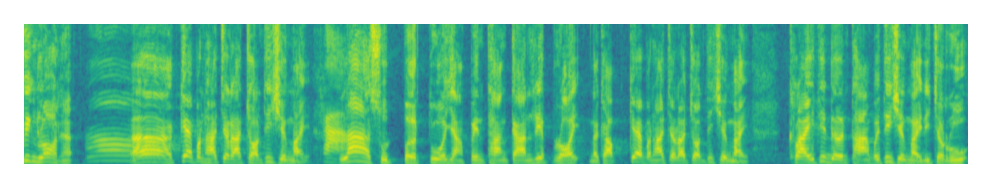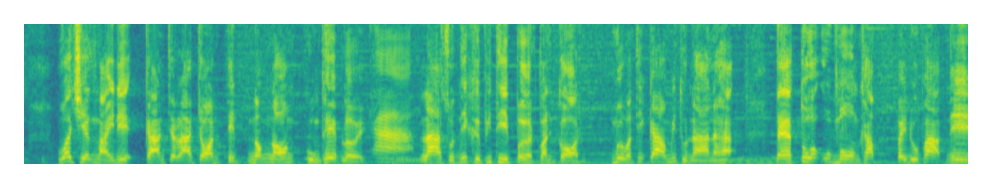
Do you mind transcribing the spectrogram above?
วิ่งรอดฮะอ๋ออ่่าแก้ปัญหาจราจรที่เชียงใหม่ค่ะล่าสุดเปิดตัวอย่างเป็นทางการเรียบร้อยนะครับ แก้ปัญหาจราจรที่เชียงใหม่ ใครที่เดินทางไปที่เชียงใหม่นี่จะรู้ ว่าเชียงใหม่นี่การจราจรติดน้องๆ กรุงเทพเลยค่ะล่าสุดนี่คือพิธีเปิดวันก่อน เมื่อวันที่ 9 มิถุนายนนะฮะ แต่ตัวอุโมงค์ครับไปดูภาพนี่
